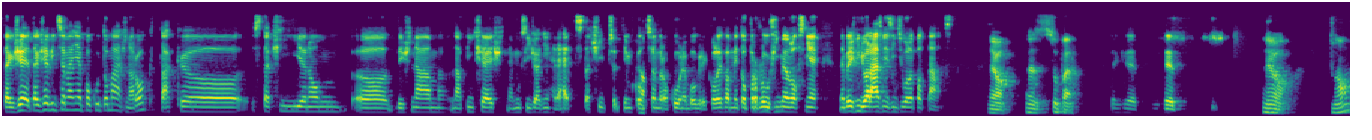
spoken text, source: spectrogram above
takže, takže víceméně pokud to máš na rok, tak uh, stačí jenom, uh, když nám napíšeš, nemusíš ani hned, stačí před tím koncem no. roku nebo kdykoliv a my to prodloužíme vlastně, nebudeš mít 12 měsíců, ale 15. Jo, to je super. Takže... Je... Jo, no.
